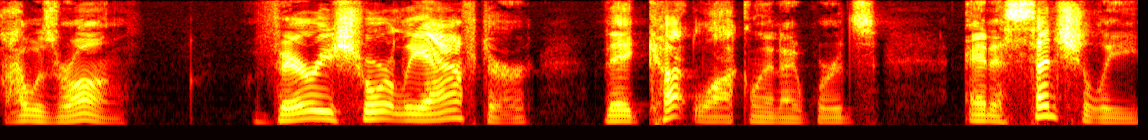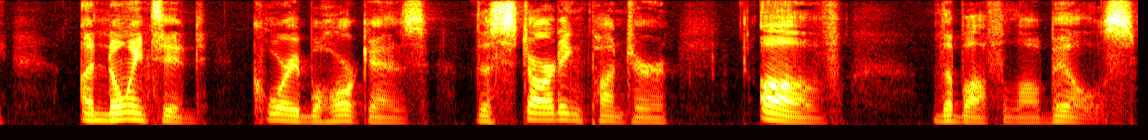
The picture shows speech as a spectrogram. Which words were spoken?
I was wrong. Very shortly after, they cut Lachlan Edwards and essentially anointed Corey Bojorquez the starting punter of the Buffalo Bills.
